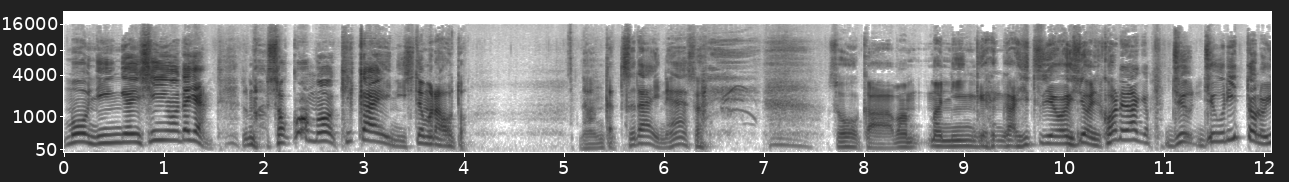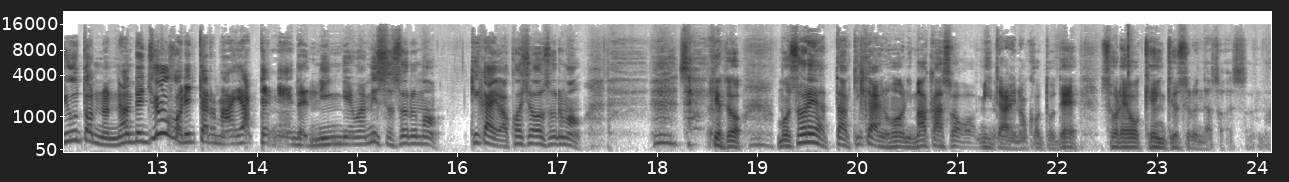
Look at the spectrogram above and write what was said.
う。もう人間信用できん。そこも機械にしてもらおうと。なんか辛いね、それ。そうか、ま、ま、人間が必要以上に、これだけ 10, 10リットル言うとんのになんで15リットルもやってんねんで、人間はミスするもん。機械は故障するもん。さけどもうそれやったら機械の方に任そうみたいなことでそれを研究するんだそうです。ま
